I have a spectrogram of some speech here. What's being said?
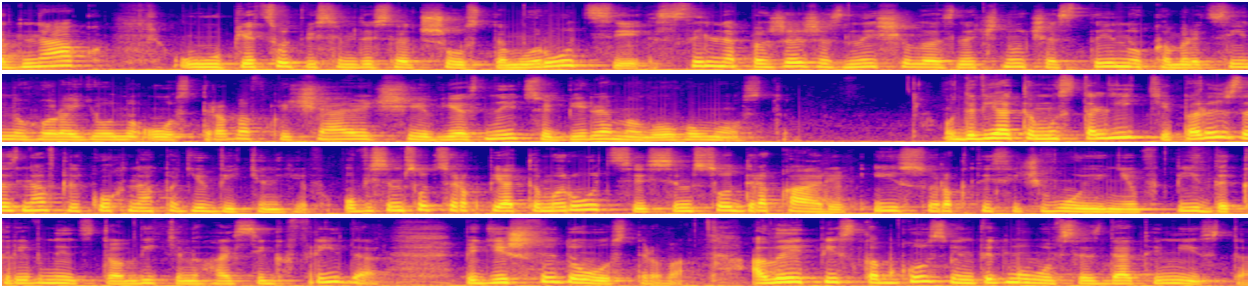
Однак у 586 році сильна пожежа знищила значну частину комерційного району острова, включаючи в'язницю біля малого мосту. У 9 столітті Париж зазнав кількох нападів вікінгів. У 845 році 700 дракарів і 40 тисяч воїнів під керівництвом вікінга Сігфріда підійшли до острова, але епіскоп Гозвін відмовився здати місто.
